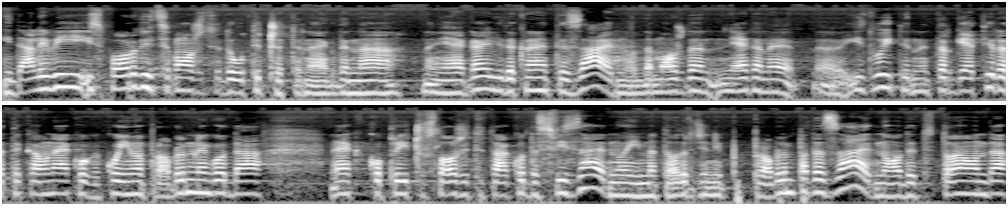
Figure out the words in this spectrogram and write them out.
I da li vi iz porodice možete da utičete negde na, na njega ili da krenete zajedno, da možda njega ne e, izdvojite, ne targetirate kao nekoga koji ima problem, nego da nekako priču složite tako da svi zajedno imate određeni problem, pa da zajedno odete. To je onda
